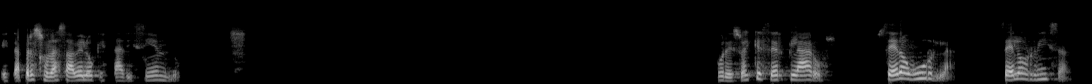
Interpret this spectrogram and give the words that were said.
esta persona sabe lo que está diciendo. Por eso hay que ser claros, cero burla, cero risa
